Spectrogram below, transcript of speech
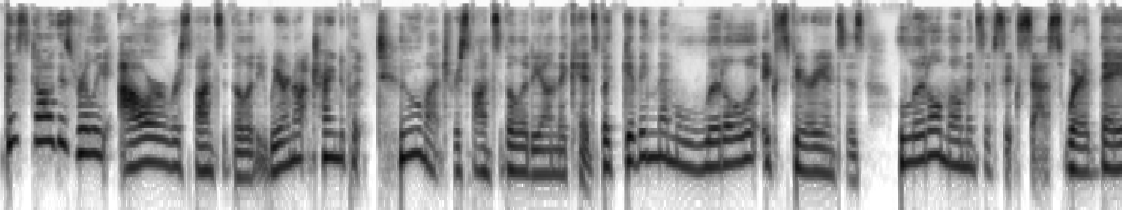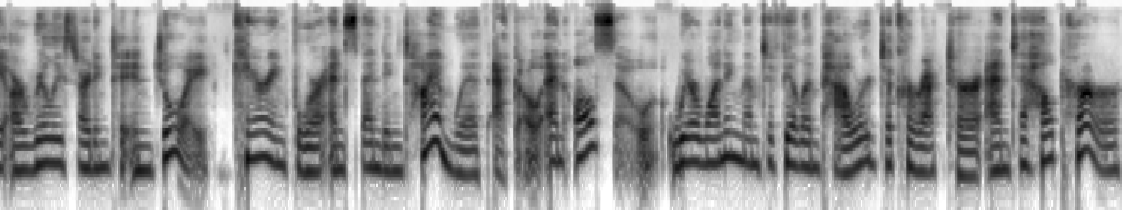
this dog is really our responsibility. We are not trying to put too much responsibility on the kids, but giving them little experiences, little moments of success where they are really starting to enjoy caring for and spending time with Echo. And also, we're wanting them to feel empowered to correct her and to help her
